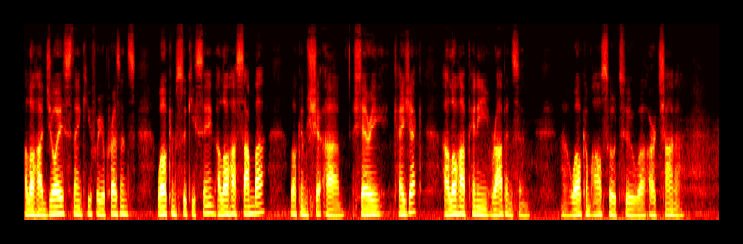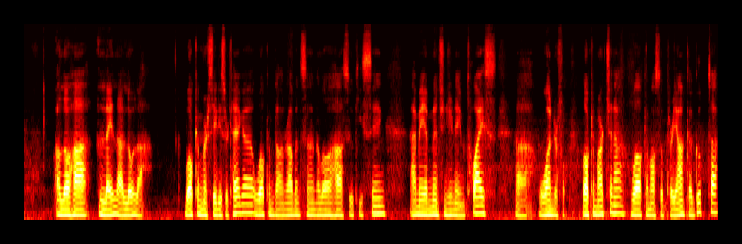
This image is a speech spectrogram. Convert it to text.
Aloha Joyce, thank you for your presence. Welcome Suki Singh, aloha Samba, welcome Sh uh, Sherry Kajek. Aloha Penny Robinson. Uh, welcome also to uh, Archana. Aloha Leila Lola. Welcome Mercedes Ortega. Welcome Don Robinson. Aloha Suki Singh. I may have mentioned your name twice. Uh, wonderful. Welcome Archana. Welcome also Priyanka Gupta.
